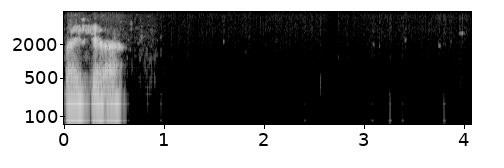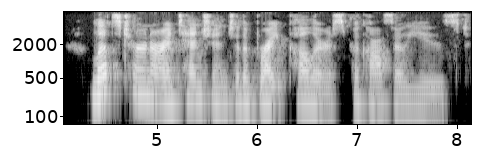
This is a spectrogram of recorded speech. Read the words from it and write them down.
right here. Let's turn our attention to the bright colors Picasso used.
